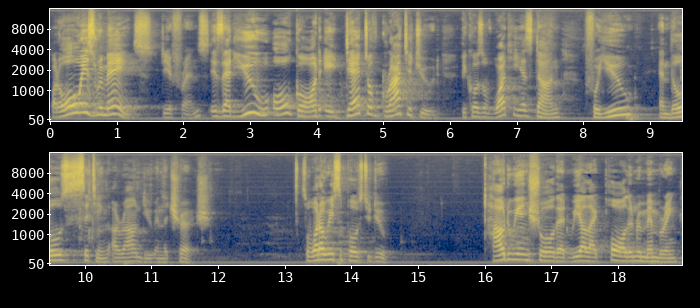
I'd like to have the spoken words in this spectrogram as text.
What always remains, dear friends, is that you owe God a debt of gratitude because of what He has done for you and those sitting around you in the church. So, what are we supposed to do? How do we ensure that we are like Paul in remembering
